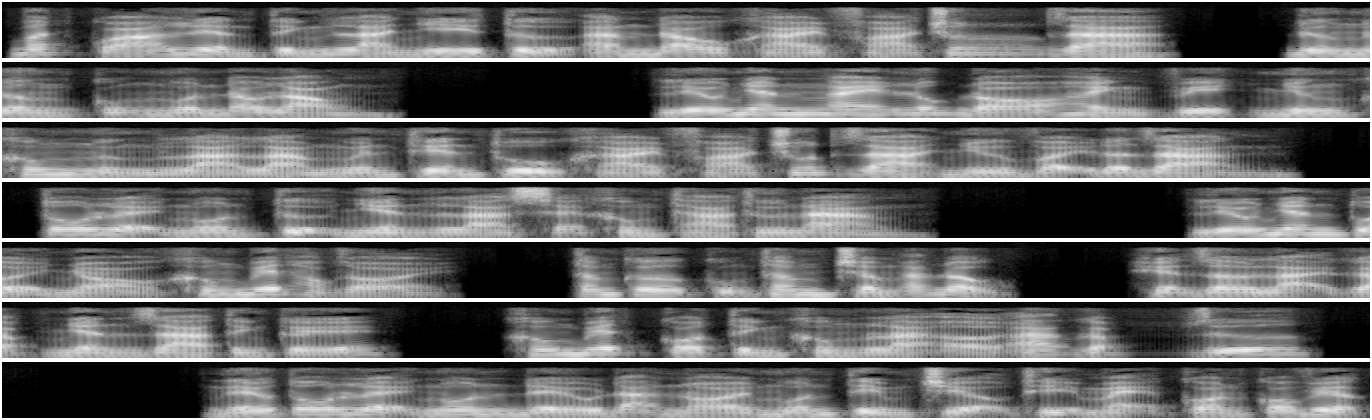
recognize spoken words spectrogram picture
bất quá liền tính là nhi tử ăn đau khái phá chút ra, đương nương cũng muốn đau lòng. Liêu nhân ngay lúc đó hành vi nhưng không ngừng là làm nguyên thiên thu khái phá chút ra như vậy đơn giản, tô lệ ngôn tự nhiên là sẽ không tha thứ nàng. Liêu nhân tuổi nhỏ không biết học giỏi, tâm cơ cũng thâm trầm ác độc, hiện giờ lại gặp nhân gia tính kế, không biết có tính không là ở ác gặp dữ. Nếu tô lệ ngôn đều đã nói muốn tìm triệu thị mẹ con có việc,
